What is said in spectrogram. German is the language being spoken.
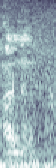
Aynen.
